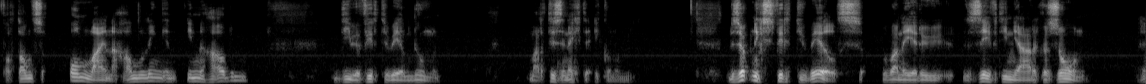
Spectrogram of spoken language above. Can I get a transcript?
Althans, online handelingen inhouden die we virtueel noemen. Maar het is een echte economie. Er is ook niks virtueels wanneer uw 17-jarige zoon hè,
